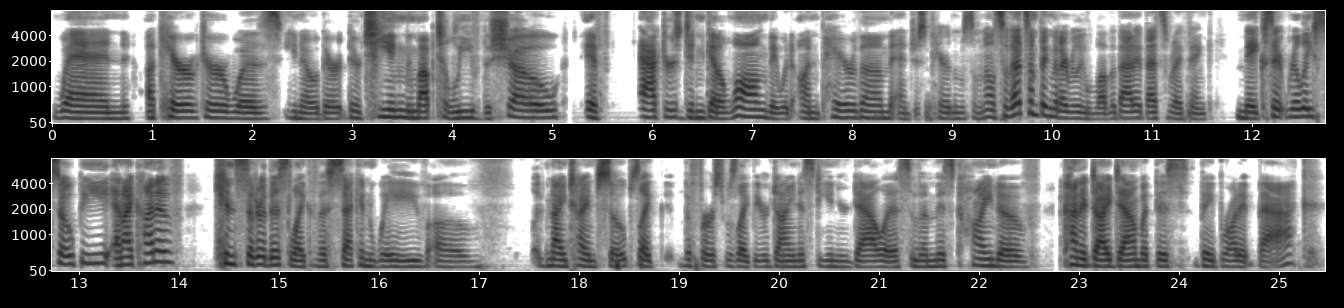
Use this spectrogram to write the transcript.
when a character was, you know, they're they're teeing them up to leave the show. If actors didn't get along, they would unpair them and just pair them with someone else. So that's something that I really love about it. That's what I think makes it really soapy. And I kind of consider this like the second wave of nighttime soaps. Like the first was like your Dynasty and your Dallas, and then this kind of kind of died down, but this they brought it back.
